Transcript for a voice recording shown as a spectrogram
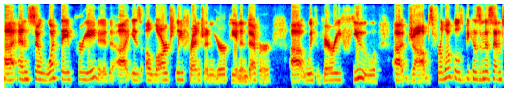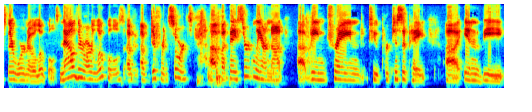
Uh, and so, what they've created uh, is a largely French and European endeavor uh, with very few uh, jobs for locals because, in a sense, there were no locals. Now there are locals of, of different sorts, uh, but they certainly are not uh, being trained to participate in the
